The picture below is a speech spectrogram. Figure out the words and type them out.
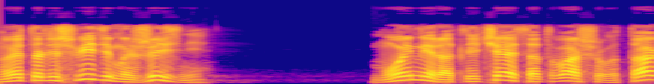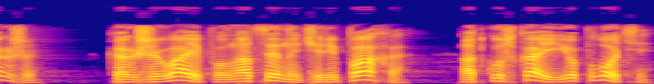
Но это лишь видимость жизни. Мой мир отличается от вашего так же, как живая и полноценная черепаха от куска ее плоти.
